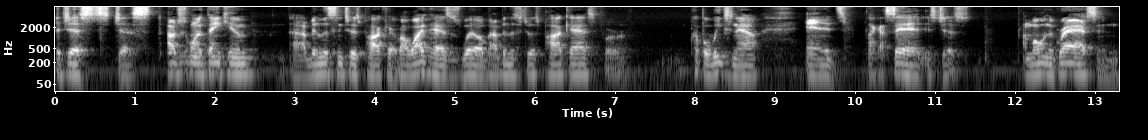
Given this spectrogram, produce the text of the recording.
it just, just, I just want to thank him. I've been listening to his podcast. My wife has as well, but I've been listening to his podcast for a couple weeks now, and it's like I said, it's just I'm mowing the grass and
